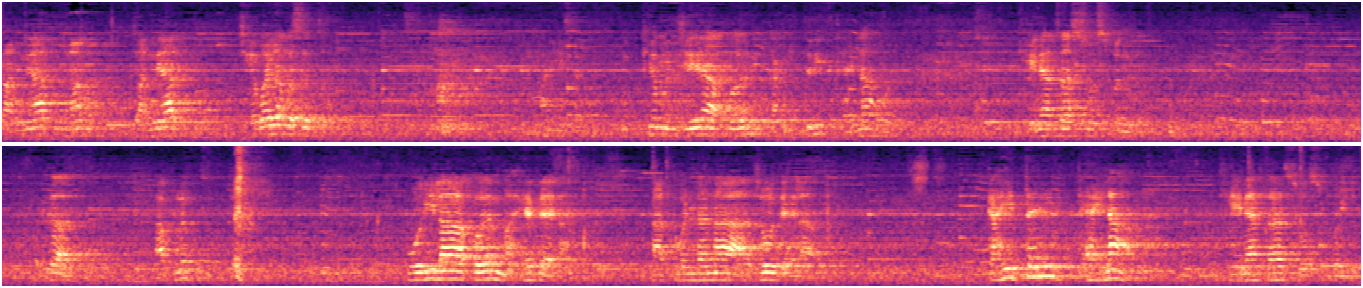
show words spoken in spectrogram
चालण्यात उन्हा चालण्यात जेवायला बसत आणि सर, मुख्य म्हणजे आपण काहीतरी घ्यायला हवं. घेण्याचा सोस बंद सरकार आपलं पोरीला आपण बाहेर द्यायला नातवंडांना आजो द्यायला. काहीतरी द्यायला घेण्याचा सोस बंद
